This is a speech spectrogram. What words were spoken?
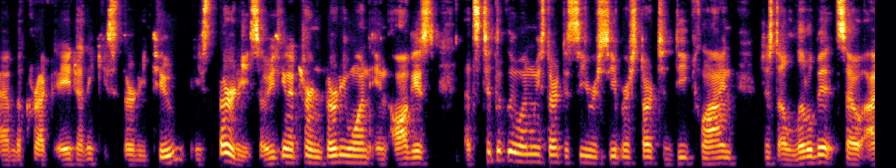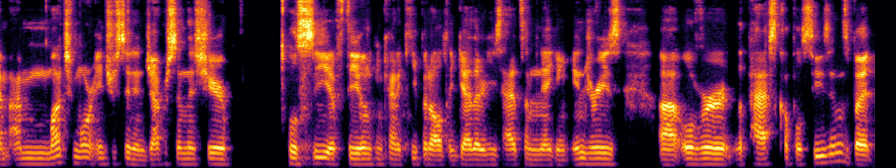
I have the correct age. I think he's 32. He's 30, so he's going to turn 31 in August. That's typically when we start to see receivers start to decline just a little bit. So I'm, I'm much more interested in Jefferson this year. We'll see if Thielen can kind of keep it all together. He's had some nagging injuries uh, over the past couple seasons, but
